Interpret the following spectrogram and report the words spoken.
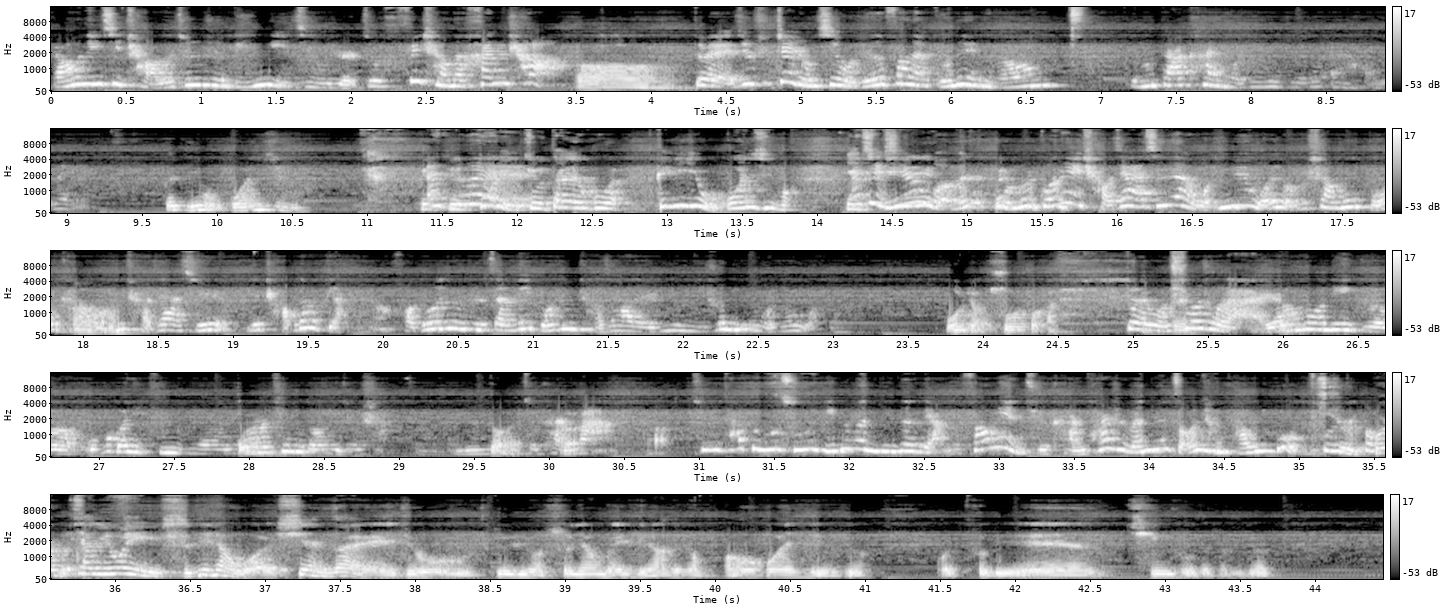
然后那戏吵的真是淋漓尽致，就非常的酣畅。哦，对，就是这种戏，我觉得放在国内可能，可能大家看一会儿就会觉得，哎呀，好累。跟你有关系吗？哎，对，就大家会问，跟你有关系吗？而且其实我们我们国内吵架，现在我因为我有时候上微博看，我们吵架其实也吵不到点上，好多就是在微博上吵架的人，就你说你的，我说我的。我只要说出来。对，我说出来，然后那个我不管你听不听，你要是听不懂你就傻。对，就开始骂，就是他不能从一个问题的两个方面去看，他是完全走两条路。是，不是他？因为实际上，我现在就对这种社交媒体上这种朋友关系，我就我特别清楚的什么，就是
